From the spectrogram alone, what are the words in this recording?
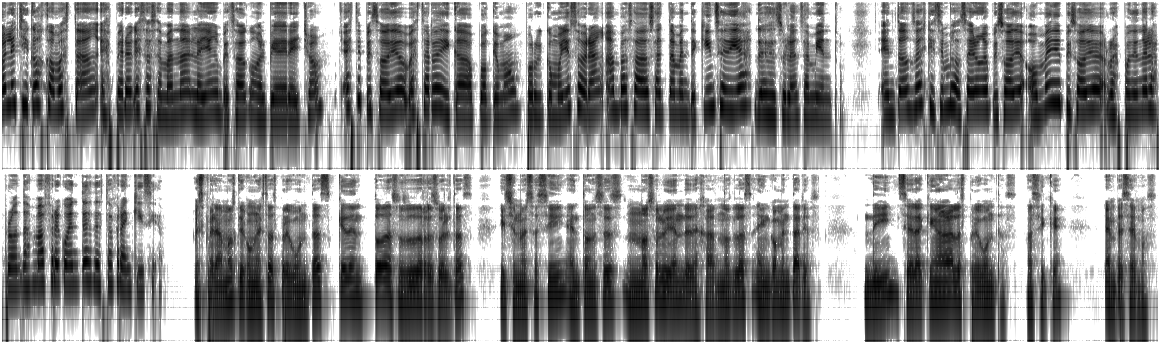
Hola chicos, ¿cómo están? Espero que esta semana le hayan empezado con el pie derecho. Este episodio va a estar dedicado a Pokémon porque como ya sabrán han pasado exactamente 15 días desde su lanzamiento. Entonces quisimos hacer un episodio o medio episodio respondiendo a las preguntas más frecuentes de esta franquicia. Esperamos que con estas preguntas queden todas sus dudas resueltas y si no es así, entonces no se olviden de dejárnoslas en comentarios. Di será quien haga las preguntas, así que empecemos.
